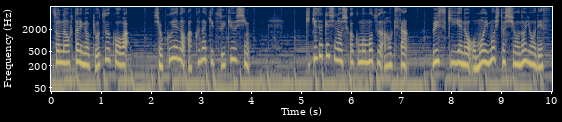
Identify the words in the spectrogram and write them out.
そんなお二人の共通項は食への飽くなき追求心。利き酒師の資格も持つ青木さん。ウイスキーへの思いもひとしおのようです。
